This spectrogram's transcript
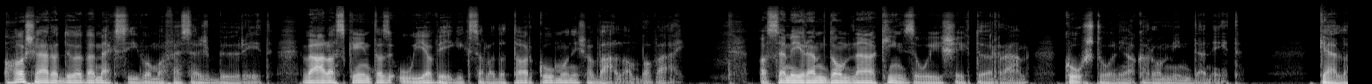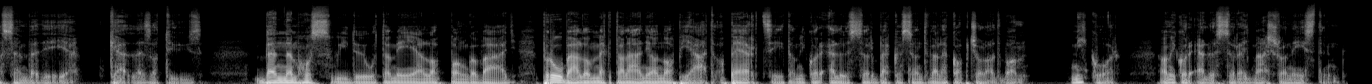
A hasára dőlve megszívom a feszes bőrét, válaszként az ujja végig szalad a tarkómon és a vállamba váj. A szemérem dombnál kínzó éjség tör rám, kóstolni akarom mindenét. Kell a szenvedélye, kell ez a tűz. Bennem hosszú idő óta mélyen lappang a vágy, próbálom megtalálni a napját, a percét, amikor először beköszönt vele kapcsolatban. Mikor? Amikor először egymásra néztünk.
